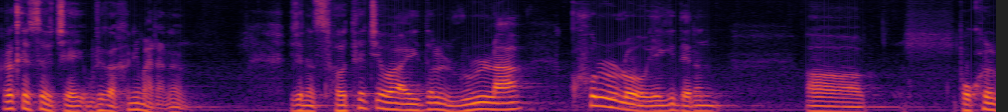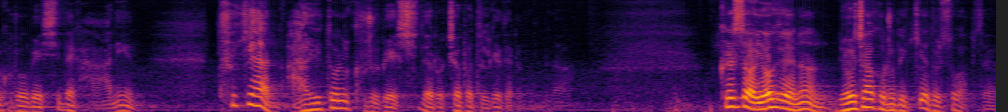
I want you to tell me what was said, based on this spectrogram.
그렇게 해서 이제 우리가 흔히 말하는 이제는 서태지와 아이들 룰라 쿨로 얘기되는 어 보컬 그룹의 시대가 아닌 특이한 아이돌 그룹의 시대로 접어들게 되는 겁니다. 그래서 여기에는 여자 그룹이 끼어들 수가 없어요.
